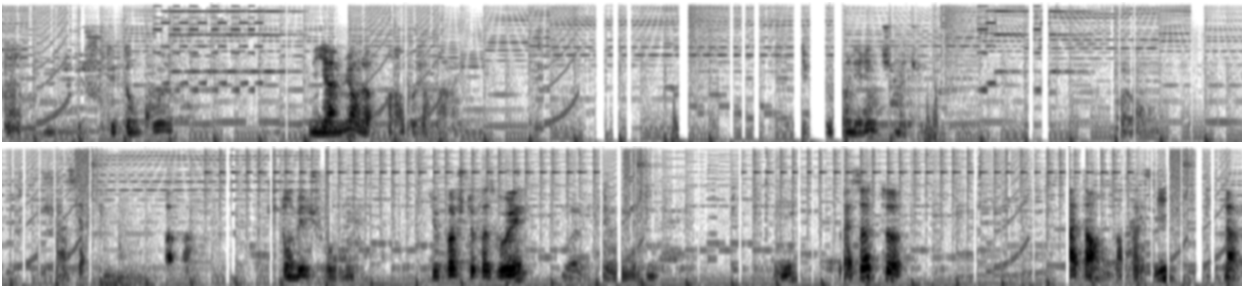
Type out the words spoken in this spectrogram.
Tu peux shooter dans quoi Mais il y a un mur là. Ah, on peut faire pareil. Tu peux prendre les rings, tu m'as tué. Je suis un cercle. Ah ah. Je suis tombé, je suis revenu. Tu veux pas que je te fasse voler? Ouais, mais Bah saute toi Attends, attends, vas-y. Là.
